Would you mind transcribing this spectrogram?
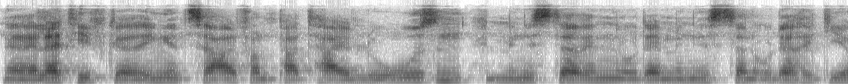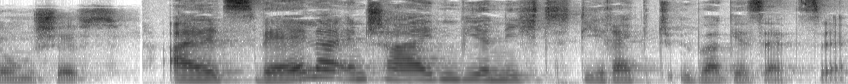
eine relativ geringe Zahl von parteilosen Ministerinnen oder Ministern oder Regierungschefs. Als Wähler entscheiden wir nicht direkt über Gesetze.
